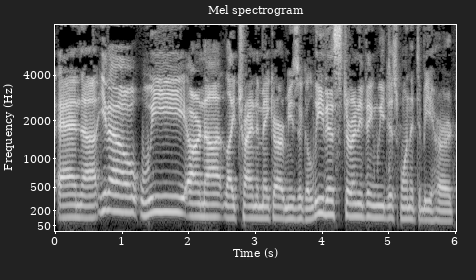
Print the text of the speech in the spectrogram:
and uh, you know we are not like trying to make our music elitist or anything we just want it to be heard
